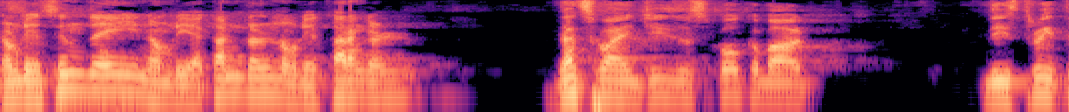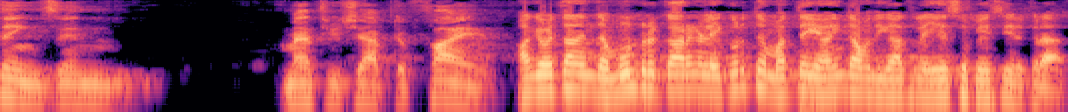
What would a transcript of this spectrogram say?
நம்முடைய சிந்தை நம்முடைய கண்கள் நம்முடைய கரங்கள் That's why Jesus spoke about these three things in Matthew chapter 5. ஆகவே தான் இந்த மூன்று காரணங்களை குறித்து மத்திய ஐந்தாம் அதிகாரத்தில் இயேசு பேசி இருக்கிறார்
